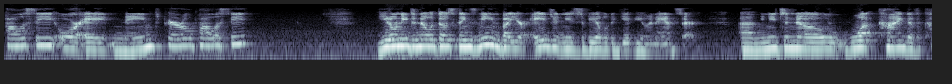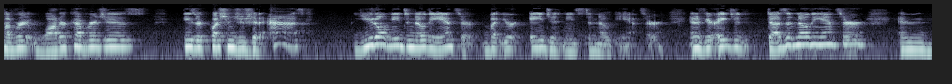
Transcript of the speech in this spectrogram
policy or a named peril policy. You don't need to know what those things mean, but your agent needs to be able to give you an answer. Um, you need to know what kind of cover water coverage is. These are questions you should ask. You don't need to know the answer, but your agent needs to know the answer. And if your agent doesn't know the answer and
